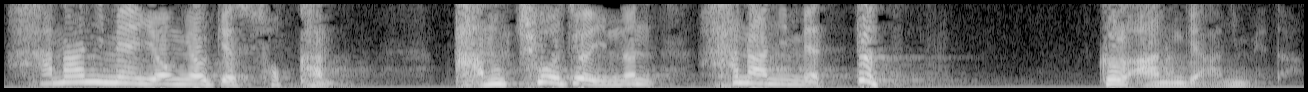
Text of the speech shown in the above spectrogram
하나님의 영역에 속한 감추어져 있는 하나님의 뜻 그걸 아는 게 아닙니다.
